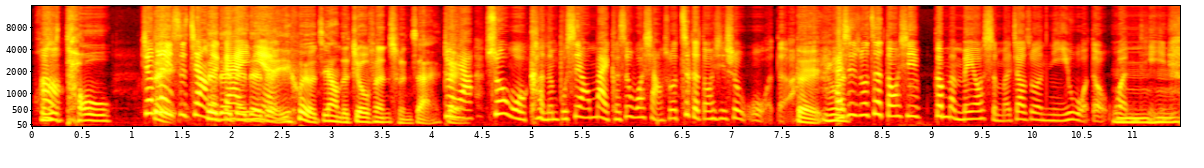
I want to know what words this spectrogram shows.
或是偷。嗯就类似这样的概念，对对对对，会有这样的纠纷存在。对啊，说我可能不是要卖，可是我想说这个东西是我的，对，还是说这东西根本没有什么叫做你我的问题？嗯、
